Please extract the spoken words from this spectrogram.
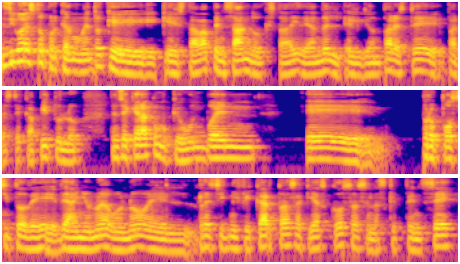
Les digo esto porque al momento que, estaba pensando, que estaba ideando el, guion para este, para este capítulo, pensé que era como que un buen eh, propósito de, de, año nuevo, ¿no? El resignificar todas aquellas cosas en las que pensé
